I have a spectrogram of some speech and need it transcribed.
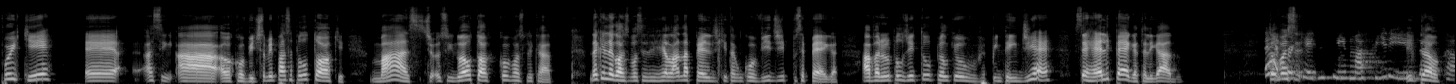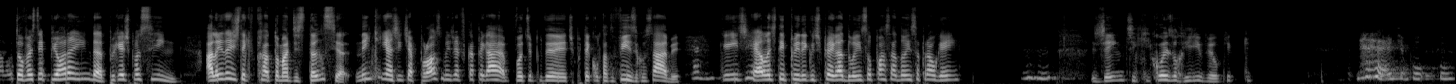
Porque, é, assim, a, a Covid também passa pelo toque. Mas, assim, não é o toque, como eu posso explicar? Não é aquele negócio de você relar na pele de quem tá com Covid e você pega. A varíola, pelo jeito, pelo que eu entendi, é. Você rela e pega, tá ligado? É, Então vai porque ser. eles têm uma ferida Então, então vai ser pior ainda. Porque, tipo assim, além da gente ter que ficar tomar distância, nem quem a gente é próximo, a gente vai ficar pegar. Vou, tipo, ter, tipo, ter contato físico, sabe? Uhum. Que a gente rela, a gente tem perigo de pegar doença ou passar doença pra alguém. Uhum. Gente, que coisa horrível. Que, que... É, tipo, o-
